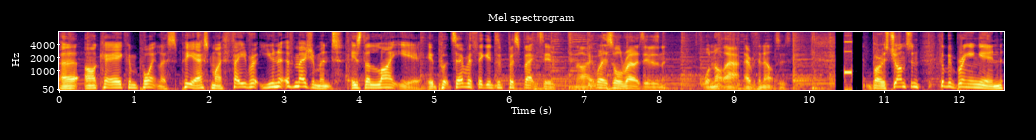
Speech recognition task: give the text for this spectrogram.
Uh, archaic and pointless. P.S. My favourite unit of measurement is the light year. It puts everything into perspective. No, well, it's all relative, isn't it? Well, not that. Everything else is. Boris Johnson could be bringing in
